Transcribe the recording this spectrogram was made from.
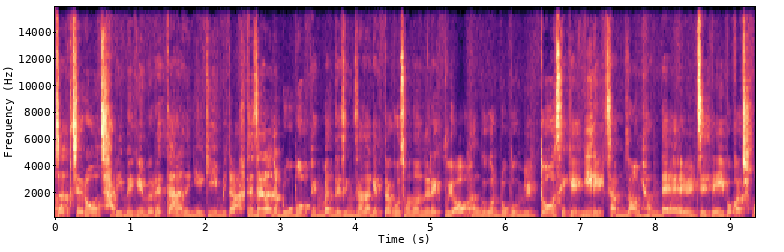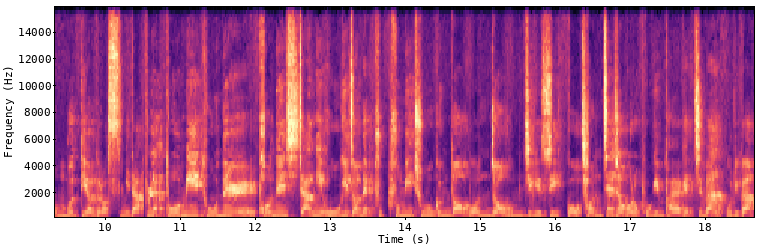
자체로 자리매김을 했다라는 얘기입니다. 테슬라는 로봇 100만 대 생산하겠다고 선언을 했고요. 한국은 로봇 밀도 세계 1위. 삼성, 현대, LG, 네이버가 전부 뛰어들었습니다. 플랫폼이 돈을 버는 시장이 오기 전에 부품이 조금 더 먼저 움직일 수 있고 전체적으로 보긴 봐야겠지만 우리가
